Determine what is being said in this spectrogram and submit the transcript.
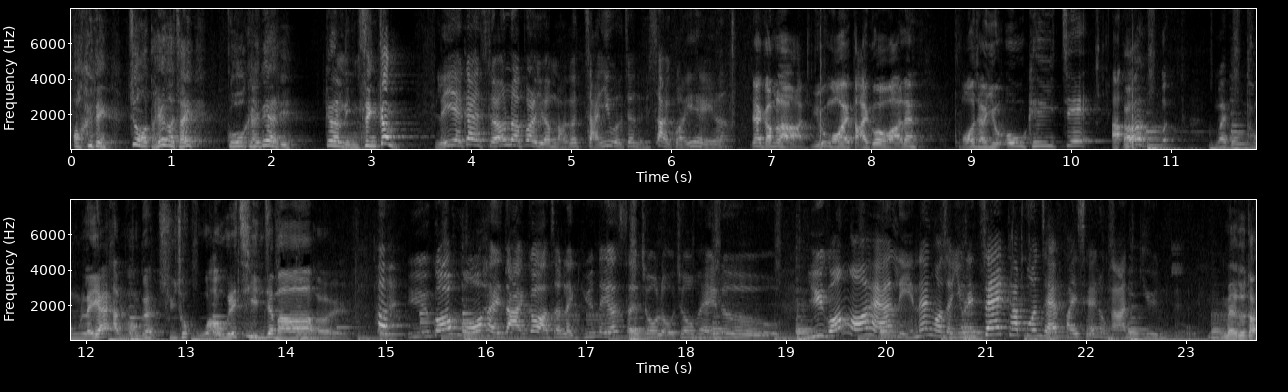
我決定將我第一個仔過繼俾阿年，跟阿年姓金。你啊，梗係想啦，不如養埋個仔喎，真係嘥鬼氣啦。因為咁啦，如果我係大哥嘅話咧，我就要 OK 啫。啊，啊？唔係同你喺銀行嘅儲蓄户口嗰啲錢啫嘛。唉，如果我系大哥就宁愿你一世做奴做婢咯。如果我系阿莲咧，我就要你即刻搬只廢蛇喺度眼冤。咩都得，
